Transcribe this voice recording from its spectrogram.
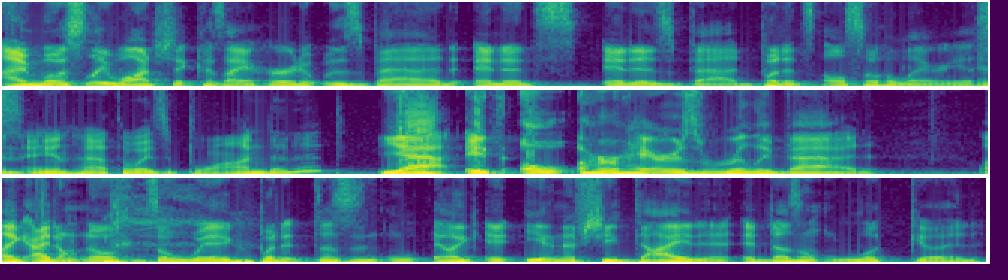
I mostly watched it because I heard it was bad, and it's it is bad, but it's also hilarious. And Anne Hathaway's blonde in it. yeah, it's oh her hair is really bad. Like I don't know if it's a wig, but it doesn't like it, even if she dyed it, it doesn't look good.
